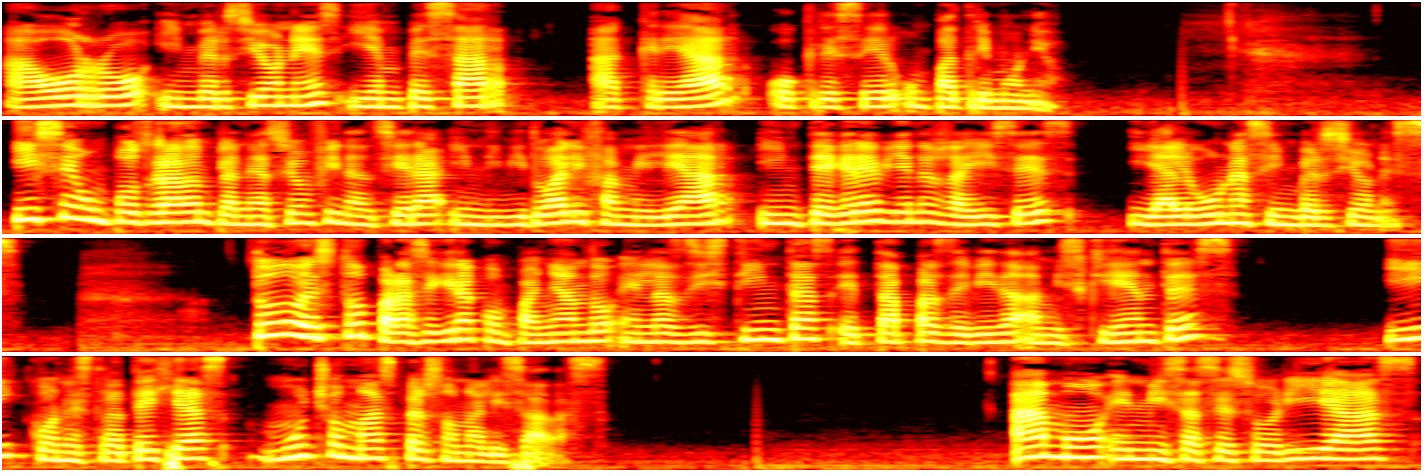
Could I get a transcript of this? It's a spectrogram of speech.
ahorro, inversiones y empezar a crear o crecer un patrimonio. Hice un posgrado en planeación financiera individual y familiar, integré bienes raíces y algunas inversiones. Todo esto para seguir acompañando en las distintas etapas de vida a mis clientes y con estrategias mucho más personalizadas. Amo en mis asesorías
